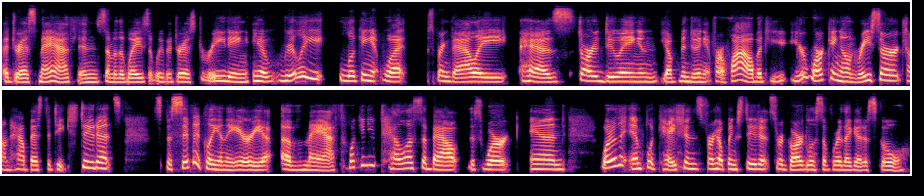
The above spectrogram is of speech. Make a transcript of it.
address math and some of the ways that we've addressed reading, you know, really looking at what Spring Valley has started doing, and you've been doing it for a while, but you, you're working on research on how best to teach students, specifically in the area of math. What can you tell us about this work and what are the implications for helping students regardless of where they go to school?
